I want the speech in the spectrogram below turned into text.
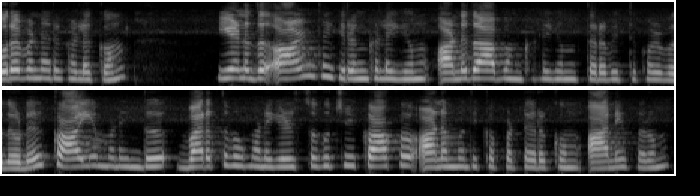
உறவினர்களுக்கும் எனது ஆழ்ந்த இரங்கலையும் அனுதாபங்களையும் தெரிவித்துக் கொள்வதோடு காயமடைந்து மருத்துவமனையில் சிகிச்சைக்காக அனுமதிக்கப்பட்டிருக்கும் அனைவரும்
